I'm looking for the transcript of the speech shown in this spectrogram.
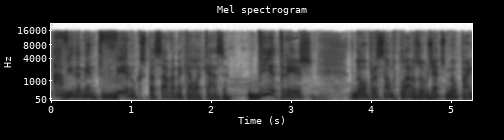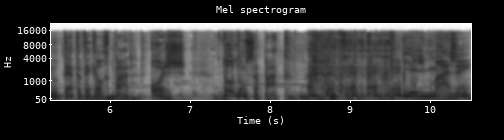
avidamente ver o que se passava naquela casa. Dia 3 da operação de colar os objetos do meu pai no teto até que ele repare. Hoje, todo um sapato. e a imagem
